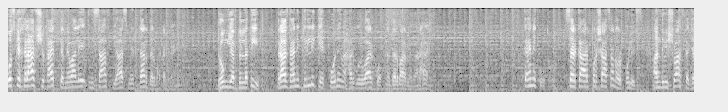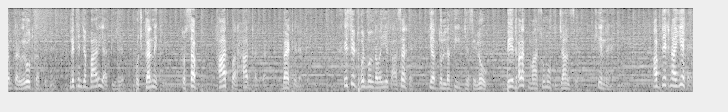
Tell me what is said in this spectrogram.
उसके खिलाफ शिकायत करने वाले इंसाफ की आस में दर दर भटक रहे हैं। ढोंगी अब्दुल लतीफ राजधानी दिल्ली के कोने में हर गुरुवार को अपना दरबार लगा रहा है। कहने को तो सरकार, प्रशासन और पुलिस अंधविश्वास का जमकर विरोध करते हैं, लेकिन जब बारी आती है कुछ करने की तो सब हाथ पर हाथ धरकर बैठे रहते हैं। इसी ढुलमुल रवैये का असर है कि अब्दुल लतीफ जैसे लोग बेधड़क मासूमों की जान से खेल रहे हैं। अब देखना यह है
